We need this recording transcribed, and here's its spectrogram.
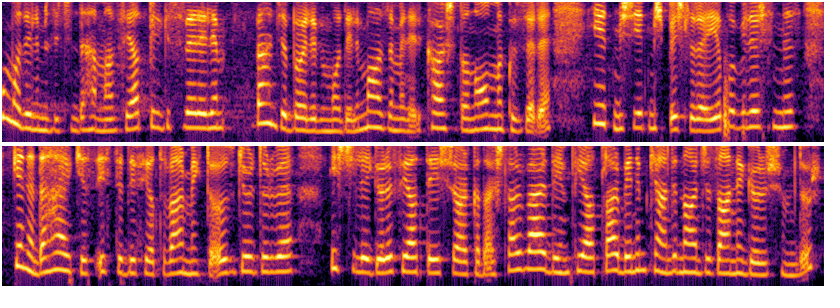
Bu modelimiz için de hemen fiyat bilgisi verelim. Bence böyle bir modeli malzemeleri karşıdan olmak üzere 70-75 liraya yapabilirsiniz. Gene de herkes istediği fiyatı vermekte özgürdür ve işçiliğe göre fiyat değişir arkadaşlar. Verdiğim fiyatlar benim kendi nacizane görüşümdür.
